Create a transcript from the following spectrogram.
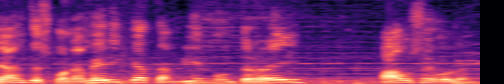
Ya antes con América, también Monterrey. Pausa y volvemos.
